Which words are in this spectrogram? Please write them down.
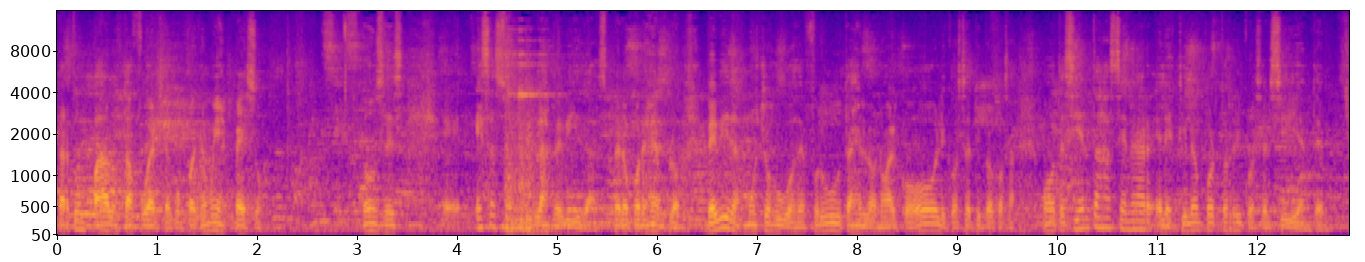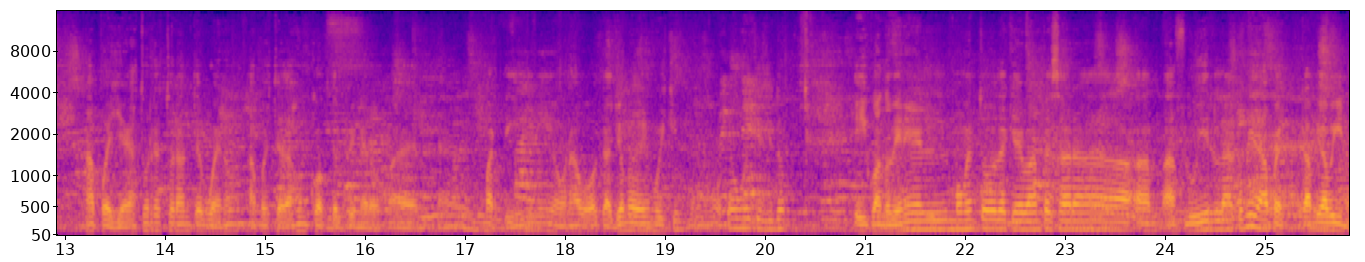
darte un palo está fuerte, porque es muy espeso. Entonces, esas son las bebidas, pero por ejemplo, bebidas, muchos jugos de frutas, en lo no alcohólico, ese tipo de cosas. Cuando te sientas a cenar, el estilo en Puerto Rico es el siguiente. Ah, pues llegas a un restaurante bueno, ah, pues te das un cóctel primero, eh, un martini o una vodka. Yo me doy un whisky, un whiskycito. Y cuando viene el momento de que va a empezar a, a- a fluir la comida, pues cambio a vino.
